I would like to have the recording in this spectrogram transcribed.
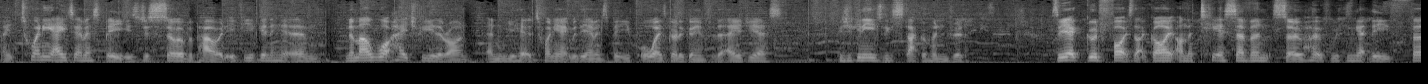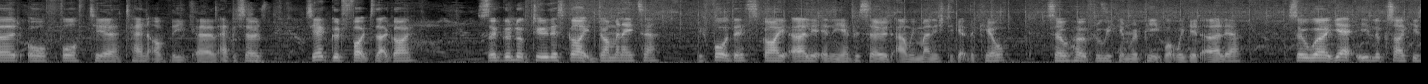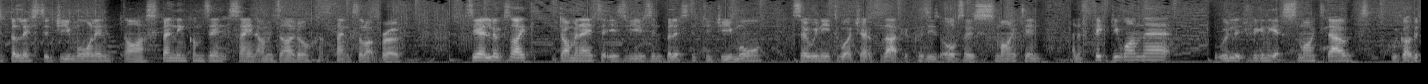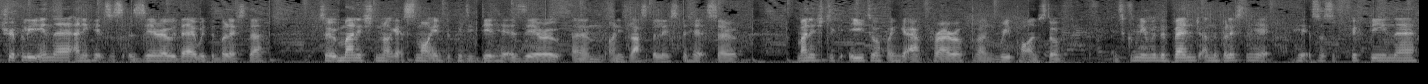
Mate, 28 MSB is just so overpowered. If you're going to hit um, no matter what HP they're on, and you hit a 28 with the MSB, you've always got to go in for the AGS. Because you can easily stack 100. So yeah, good fight to that guy on the tier 7, so hopefully we can get the third or fourth tier 10 of the uh, episode. So yeah, good fight to that guy. So good luck to this guy, Dominator. We fought this guy earlier in the episode and we managed to get the kill. So hopefully we can repeat what we did earlier. So uh, yeah, he looks like he's ballistic G Mauling. Oh, spending comes in, saying I'm his idol. Thanks a lot, bro. So yeah, it looks like Dominator is using ballistic to G Maul. So we need to watch out for that because he's also smiting. And a 51 there, we're literally going to get smited out. We've got the triple E in there, and he hits us a zero there with the ballista. So managed to not get smited because he did hit a zero um, on his last ballista hit. So managed to eat up and get our prayer up and repot and stuff. He's coming in with the venge and the ballista hit hits us a 15 there.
